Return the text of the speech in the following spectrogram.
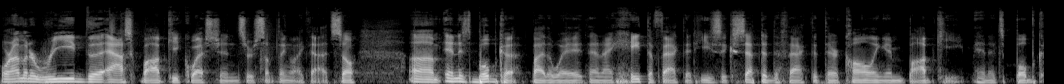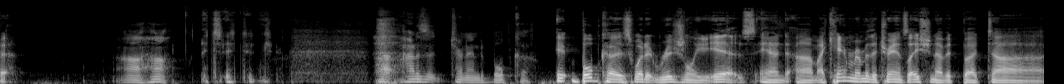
Or I'm going to read the Ask Bobke questions or something like that. So, um, and it's Bobka, by the way, and I hate the fact that he's accepted the fact that they're calling him Bobki, and it's Bobka. Uh huh. It's it, it, How, how does it turn into Bobka? it, Bobka is what it originally is, and um, I can't remember the translation of it, but uh,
